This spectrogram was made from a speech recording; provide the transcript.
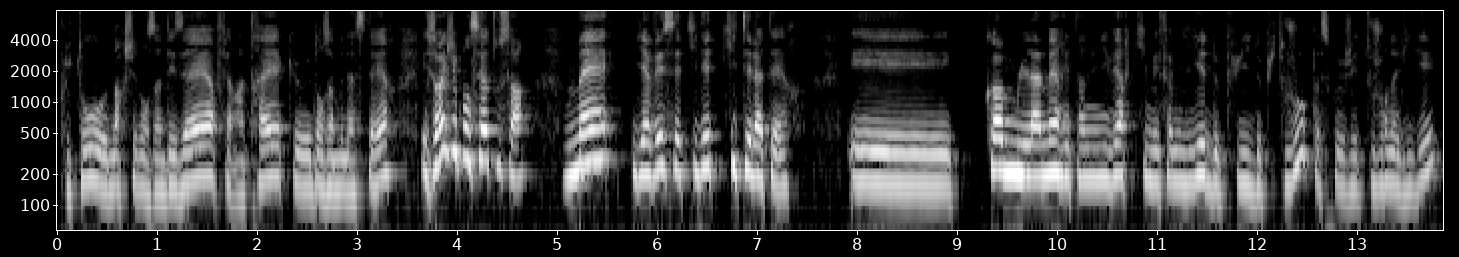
plutôt marcher dans un désert, faire un trek euh, dans un monastère. Et c'est vrai que j'ai pensé à tout ça. Mais il y avait cette idée de quitter la terre. Et comme la mer est un univers qui m'est familier depuis, depuis toujours, parce que j'ai toujours navigué,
